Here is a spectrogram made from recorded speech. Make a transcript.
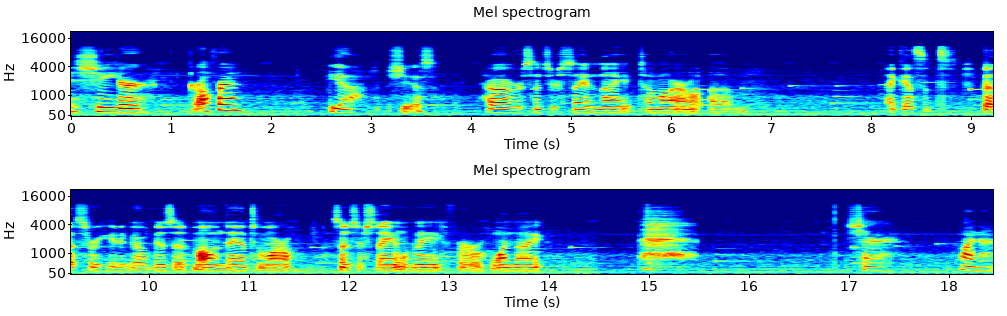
Is she your girlfriend? Yeah, she is. However, since you're staying night tomorrow, um, I guess it's best for you to go visit mom and dad tomorrow, since they're staying with me for one night. Sure. Why not?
